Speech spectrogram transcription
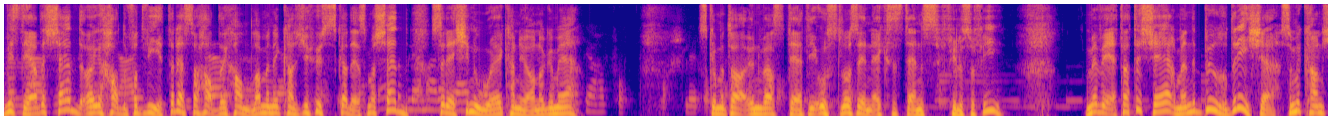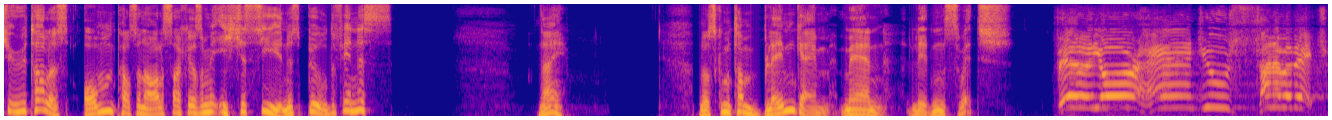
Hvis det hadde skjedd, og jeg hadde fått vite det, så hadde jeg handla, men jeg kan ikke huske det som har skjedd, så det er ikke noe jeg kan gjøre noe med. Skal vi ta Universitetet i Oslo sin eksistensfilosofi? Vi vet at det skjer, men det burde det ikke, så vi kan ikke uttale oss om personalsaker som vi ikke synes burde finnes. Nei. Nå skal vi ta en blame game med en liten switch. Fill your hand, you son of a bitch!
